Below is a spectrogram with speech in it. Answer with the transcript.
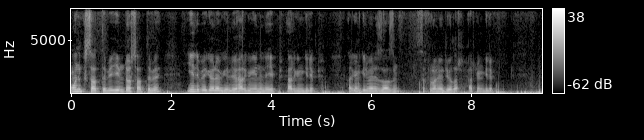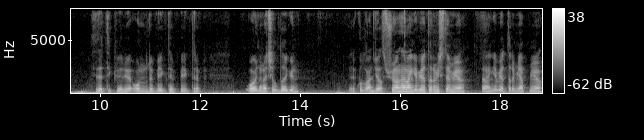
12 saatte bir, 24 saatte bir yeni bir görev geliyor. Her gün yenileyip, her gün girip, her gün girmeniz lazım. Sıfırlanıyor diyorlar. Her gün girip size tik veriyor. Onları biriktirip biriktirip oyunun açıldığı gün e, kullanacağız. Şu an herhangi bir yatırım istemiyor. Herhangi bir yatırım yapmıyor.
